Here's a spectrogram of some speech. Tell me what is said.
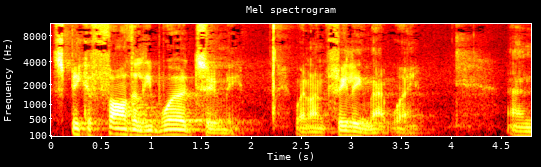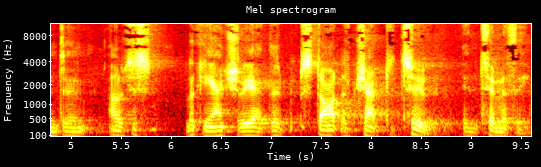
speak a fatherly word to me when I'm feeling that way. And um, I was just looking actually at the start of chapter 2 in Timothy.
